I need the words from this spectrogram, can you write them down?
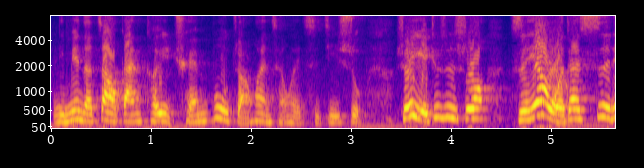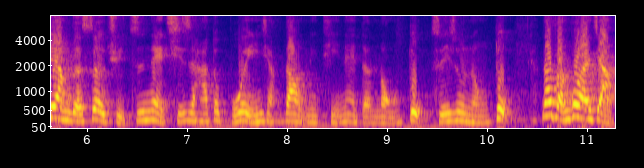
里面的皂苷可以全部转换成为雌激素，所以也就是说，只要我在适量的摄取之内，其实它都不会影响到你体内的浓度，雌激素浓度。那反过来讲，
